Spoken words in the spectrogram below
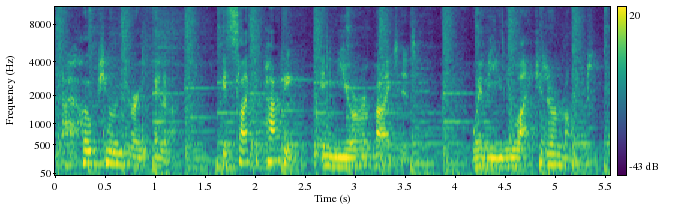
I hope you enjoy Whenua. It's like a party, and you're invited, whether you like it or not.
